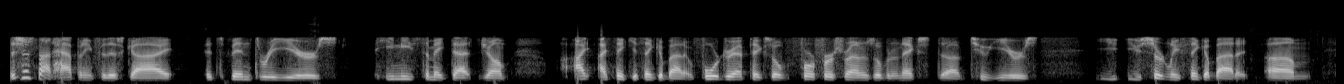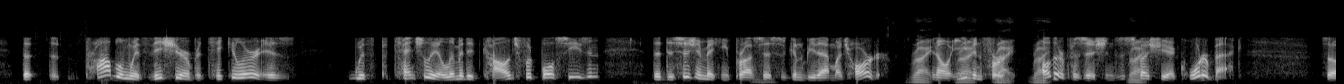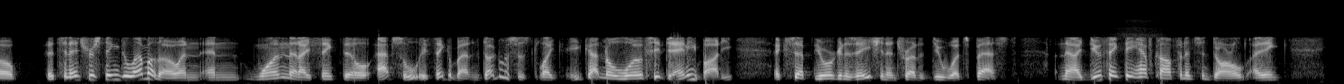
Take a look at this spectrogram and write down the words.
this is not happening for this guy. It's been three years. He needs to make that jump. I, I think you think about it. Four draft picks, over four first rounders over the next uh, two years. You, you certainly think about it. Um, the, the problem with this year in particular is with potentially a limited college football season, the decision making process is going to be that much harder. Right. You know, right, even for right, right. other positions, especially at quarterback. So it's an interesting dilemma, though, and and one that I think they'll absolutely think about. And Douglas is like he's got no loyalty to anybody except the organization and try to do what's best. Now, I do think they have confidence in Darnold. I think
